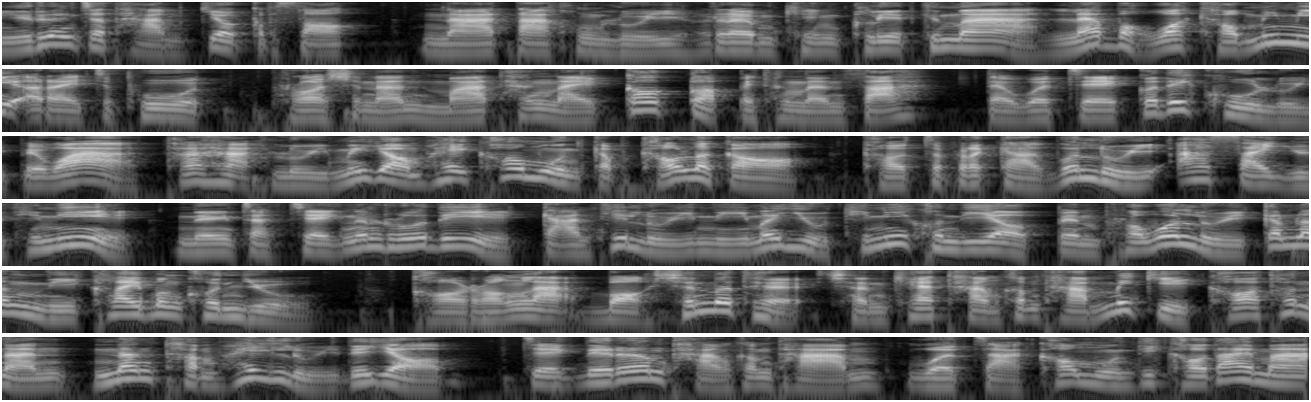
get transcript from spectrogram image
มีเรื่องจะถามเกี่ยวกับซ็อกหน้าตาของหลุยเริ่มเคร่งเครียดขึ้นมา และบอกว่าเขาไม่มีอะไรจะพูด เพราะฉะนั้นมาทางไหนก็กลับไปทางนั้นซะ แต่ว่าเจคก็ได้ขู่หลุยไปว่า ถ้าหากหลุยไม่ยอมให้ข้อมูลกับเขาละก็เขาจะประกาศว่าหลุยอาศัยอยู่ที่นี่ เนื่องจากเจคนั้นรู้ดี การที่หลุยหนีมาอยู่ที่นี่คนเดียว เป็นเพราะว่าหลุยกำลังหนีใครบางคนอยู่ ขอร้องละบอกฉันมาเถอะ ฉันแค่ถามคำถามไม่กี่ข้อเท่านั้น นั่นทำให้หลุยได้ยอมเจคได้เริ่มถามคำถามว่าจากข้อมูลที่เขาได้มา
